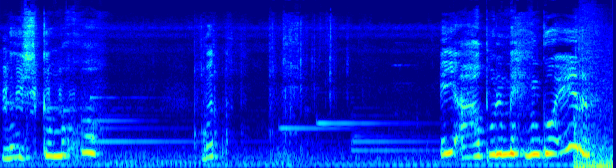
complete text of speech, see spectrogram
na-scam ako. Ba't? Eh, Apple Mango Air.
